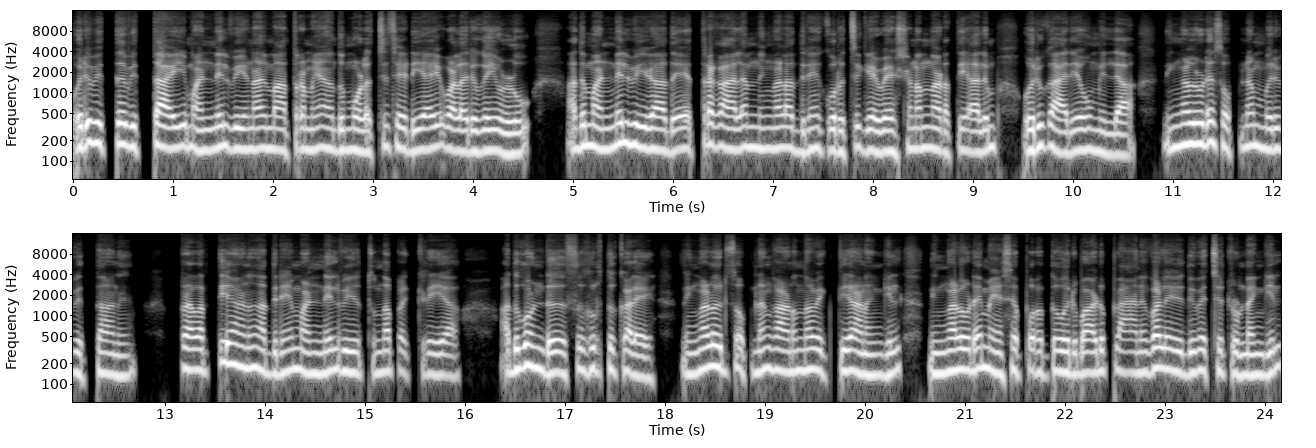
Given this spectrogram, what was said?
ഒരു വിത്ത് വിത്തായി മണ്ണിൽ വീണാൽ മാത്രമേ അത് മുളച്ച് ചെടിയായി വളരുകയുള്ളൂ. അത് മണ്ണിൽ വീഴാതെ എത്ര കാലം നിങ്ങൾ അതിനെക്കുറിച്ച് ഗവേഷണം നടത്തിയാലും ഒരു കാര്യവുമില്ല. നിങ്ങളുടെ സ്വപ്നം ഒരു വിത്താണ്. പ്രവൃത്തിയാണ് അതിനെ മണ്ണിൽ വീഴ്ത്തുന്ന പ്രക്രിയ. അതുകൊണ്ട് സുഹൃത്തുക്കളെ നിങ്ങൾ ഒരു സ്വപ്നം കാണുന്ന വ്യക്തിയാണെങ്കിൽ നിങ്ങളുടെ മേശപ്പുറത്ത് ഒരുപാട് പ്ലാനുകൾ എഴുതി വെച്ചിട്ടുണ്ടെങ്കിൽ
